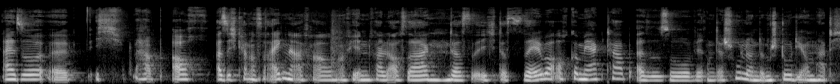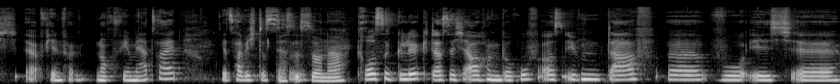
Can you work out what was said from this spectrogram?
Also äh, ich habe auch, also ich kann aus eigener Erfahrung auf jeden Fall auch sagen, dass ich das selber auch gemerkt habe. Also so während der Schule und im Studium hatte ich äh, auf jeden Fall noch viel mehr Zeit. Jetzt habe ich das, das so, ne? große Glück, dass ich auch einen Beruf ausüben darf, äh, wo ich äh,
